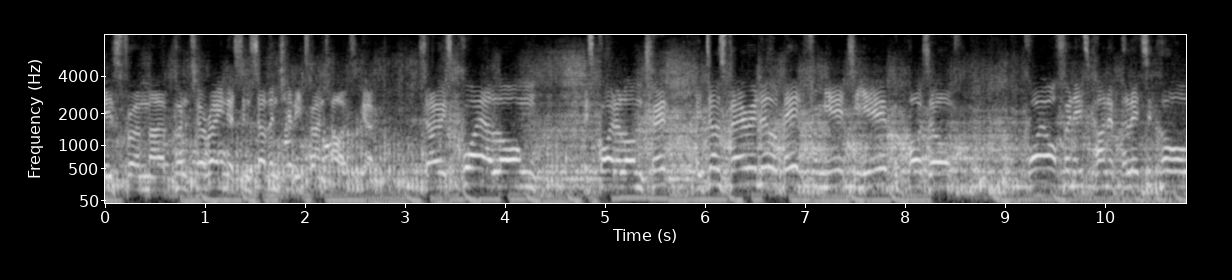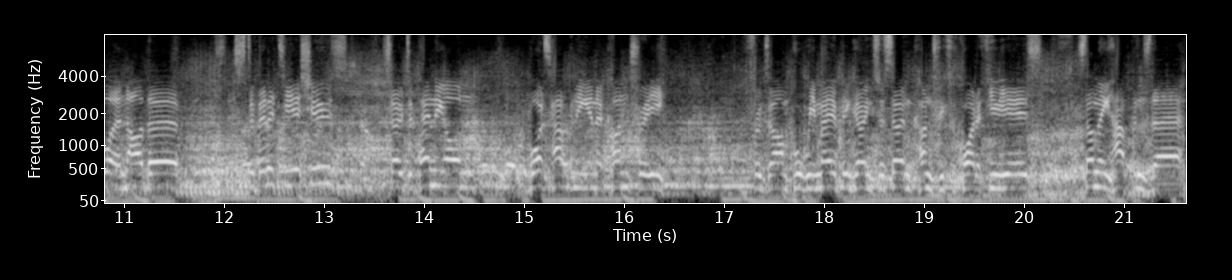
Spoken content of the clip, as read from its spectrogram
is from uh, Punta Arenas in southern Chile to Antarctica. So it's quite a long, it's quite a long trip. It does vary a little bit from year to year because of often it's kind of political and other stability issues. So depending on what's happening in a country, for example, we may have been going to a certain country for quite a few years, something happens there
